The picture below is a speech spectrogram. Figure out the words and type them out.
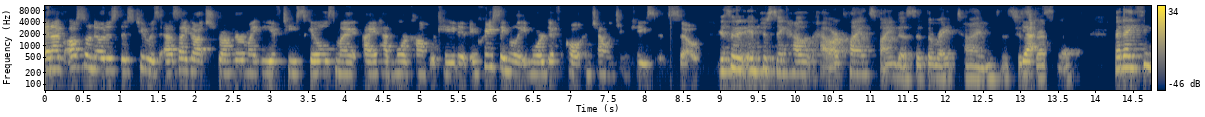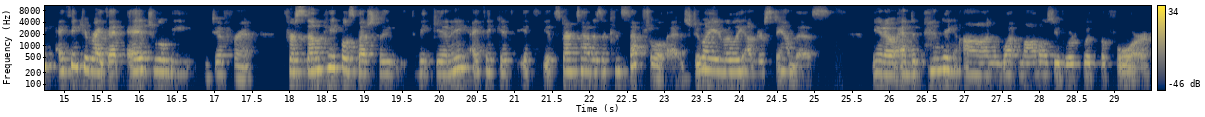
and I've also noticed this too is as I got stronger, my EFT skills, my I had more complicated, increasingly more difficult and challenging cases. So isn't it interesting how how our clients find us at the right time? It's just yes. stressful. But I think I think you're right. That edge will be different for some people, especially the beginning. I think it it it starts out as a conceptual edge. Do I really understand this? You know, and depending on what models you've worked with before,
